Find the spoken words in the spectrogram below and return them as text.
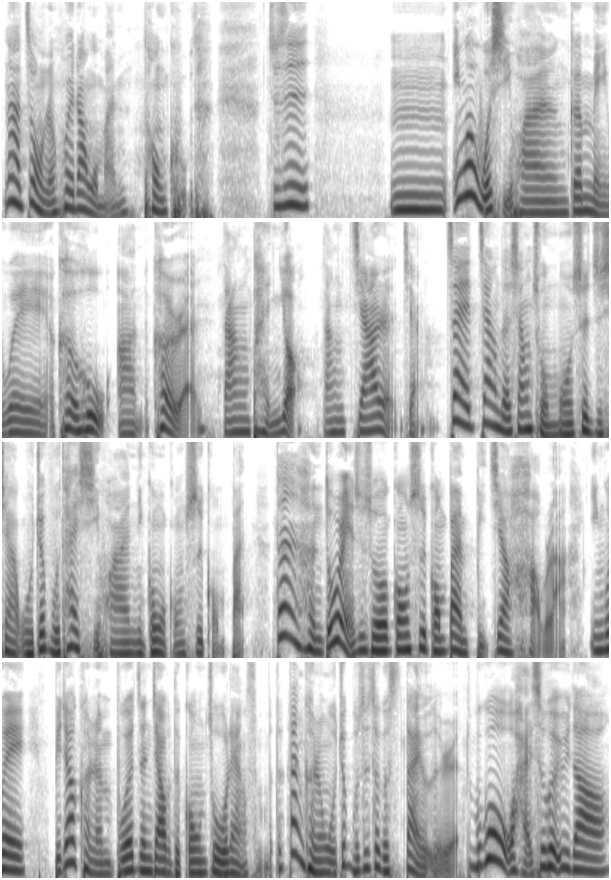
那这种人会让我蛮痛苦的，就是。嗯，因为我喜欢跟每一位客户啊、客人当朋友、当家人这样，在这样的相处模式之下，我就不太喜欢你跟我公事公办。但很多人也是说公事公办比较好啦，因为比较可能不会增加我的工作量什么的。但可能我就不是这个 style 的人。不过我还是会遇到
